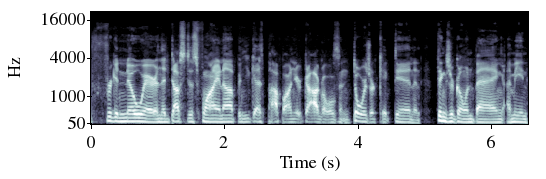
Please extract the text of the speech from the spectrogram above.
friggin' nowhere, and the dust is flying up, and you guys pop on your goggles, and doors are kicked in, and things are going bang. I mean,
